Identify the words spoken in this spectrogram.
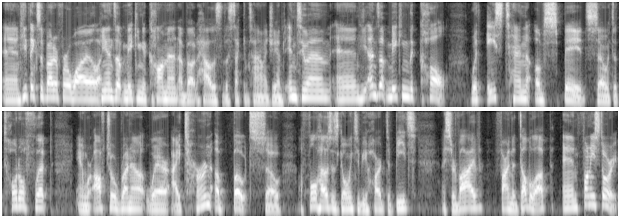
And he thinks about it for a while. He ends up making a comment about how this is the second time I jammed into him, and he ends up making the call with ace 10 of spades. So it's a total flip and we're off to a run out where I turn a boat. So a full house is going to be hard to beat. I survive, find the double up, and funny story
